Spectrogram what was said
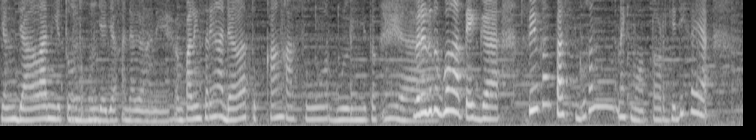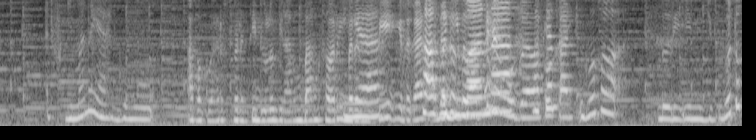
yang jalan gitu untuk Mhm. menjajakan dagangannya yang paling sering adalah tukang kasur guling gitu Iya. sebenarnya gue tuh gue gak tega tapi kan pas gue kan naik motor jadi kayak aduh gimana ya gue mau apa gue harus berhenti dulu bilang bang sorry Iya. berhenti gitu kan apa Ada gimana yang mau gue terus kan gue kalau beli ini juga gue tuh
